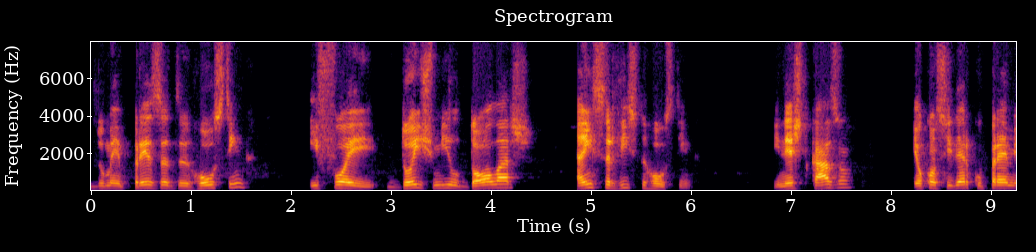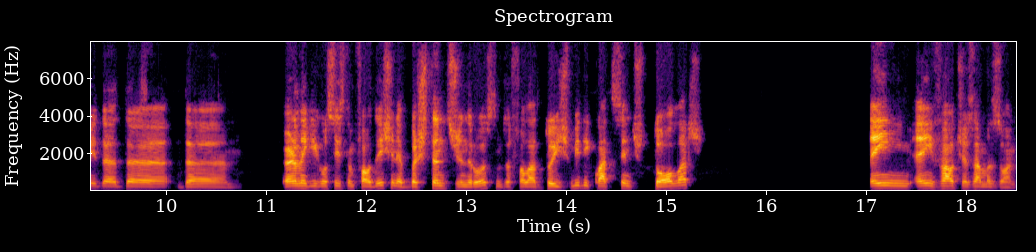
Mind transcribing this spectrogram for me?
de uma empresa de hosting e foi 2 mil dólares em serviço de hosting. E neste caso, eu considero que o prémio da, da, da Erlang Ecosystem Foundation é bastante generoso. Estamos a falar de 2.400 dólares em, em vouchers Amazon.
